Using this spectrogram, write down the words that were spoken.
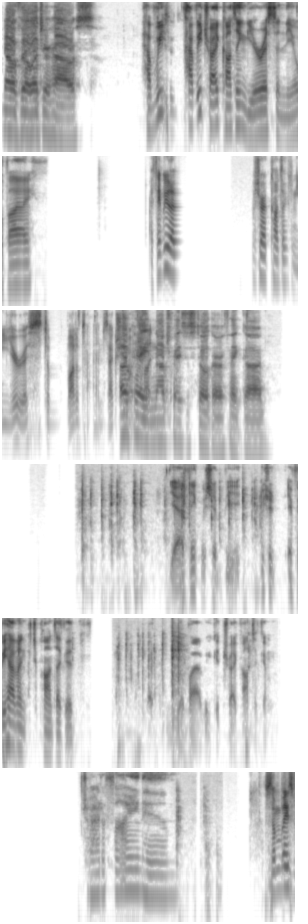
No, villager house. Have we have we tried contacting Eurus and Neopie? I think we have tried contacting Eurus a lot of times actually. Okay, but- Notch Face is still there, thank God. Yeah, I think we should be. We should if we haven't contacted Neopie, we could try contact him. Try to find him. Somebody's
